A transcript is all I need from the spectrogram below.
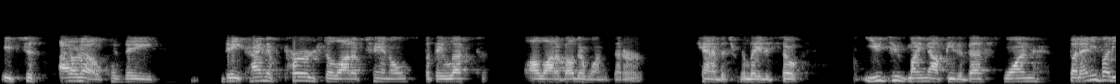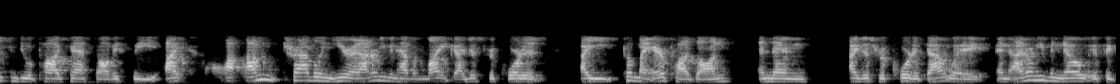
It's just I don't know because they they kind of purged a lot of channels, but they left a lot of other ones that are cannabis related. So YouTube might not be the best one, but anybody can do a podcast. Obviously, I I'm traveling here and I don't even have a mic. I just recorded. I put my AirPods on and then I just record it that way. And I don't even know if it.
